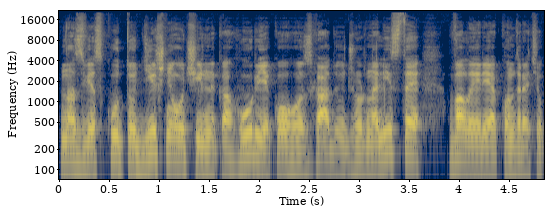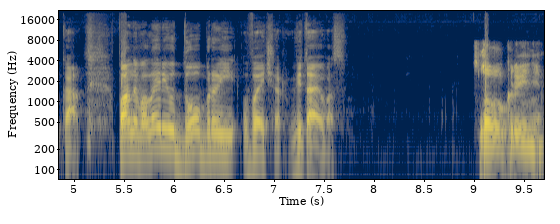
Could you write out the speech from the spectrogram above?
на зв'язку тодішнього очільника ГУР, якого згадують журналісти Валерія Кондратюка. Пане Валерію, добрий вечір. Вітаю вас. Слава Україні!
